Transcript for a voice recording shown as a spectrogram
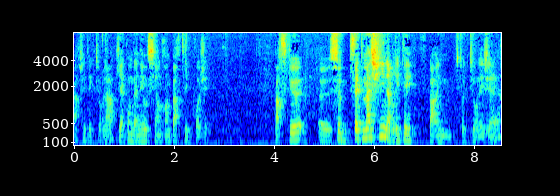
architecture-là qui a condamné aussi en grande partie le projet. Parce que euh, cette machine abritée par une structure légère.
